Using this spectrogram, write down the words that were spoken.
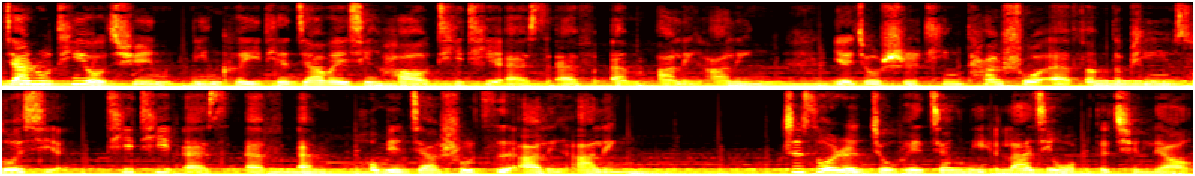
加入听友群，您可以添加微信号 “ttsfm 二零二零”，也就是“听他说 FM” 的拼音缩写 “ttsfm” 后面加数字二零二零。制作人就会将你拉进我们的群聊。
